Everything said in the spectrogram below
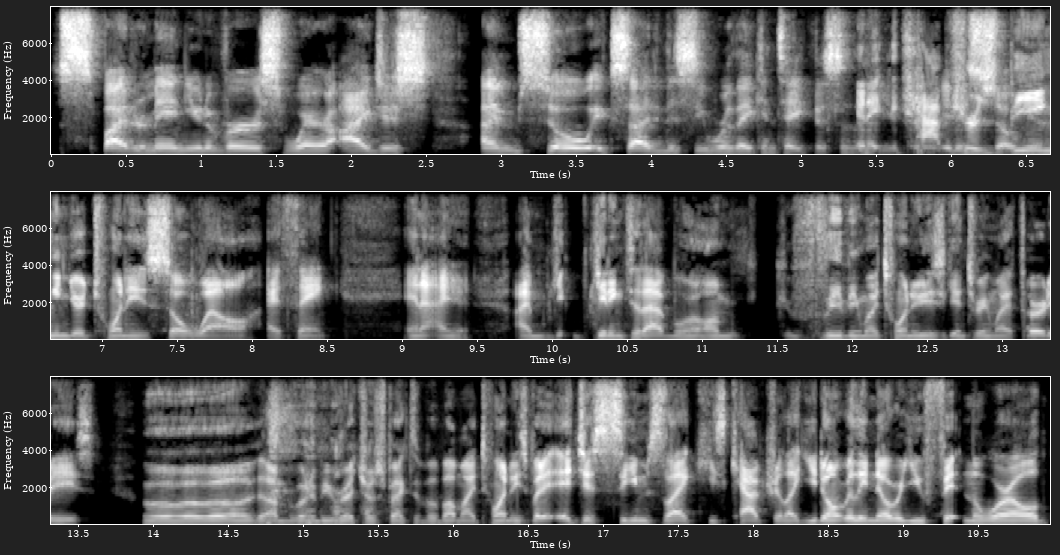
Spider-Man universe where I just I'm so excited to see where they can take this in the and future. it captures so being good. in your 20s so well, I think. And I I'm getting to that well, I'm leaving my 20s, entering my 30s. Oh, I'm going to be retrospective about my 20s, but it, it just seems like he's capturing like you don't really know where you fit in the world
